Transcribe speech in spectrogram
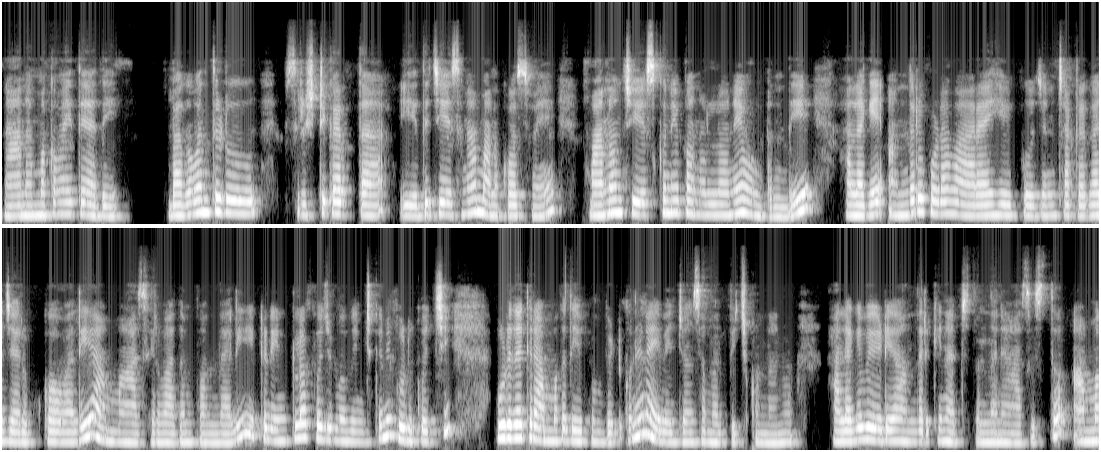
నా నమ్మకం అయితే అది. భగవంతుడు సృష్టికర్త ఏది చేసినా మన కోసమే. మనం చేసుకునే పనుల్లోనే ఉంటుంది. అలాగే అందరూ కూడా వారాహి పూజను చక్కగా జరుపుకోవాలి. అమ్మ ఆశీర్వాదం పొందాలి. ఇక్కడ ఇంట్లో పూజ ముగించుకొని గుడికొచ్చి గుడి దగ్గర అమ్మకు దీపం పెట్టుకుని నైవేద్యం సమర్పించుకున్నాను. అలాగే వీడియో అందరికీ నచ్చుతుందని ఆశిస్తూ అమ్మ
